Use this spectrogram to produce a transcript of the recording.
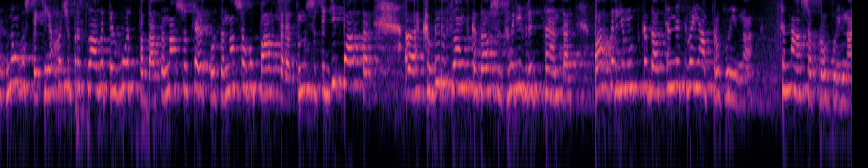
знову ж таки, я хочу прославити Господа за нашу церкву, за нашого пастора. Тому що тоді пастор, е, коли Руслан сказав, що згорів репцентр, пастор йому сказав, це не твоя провина. Це наша провина.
